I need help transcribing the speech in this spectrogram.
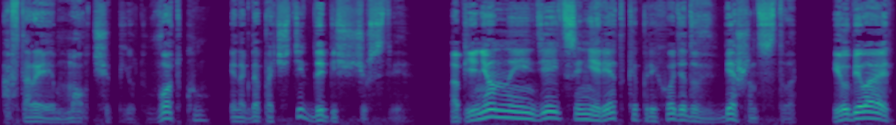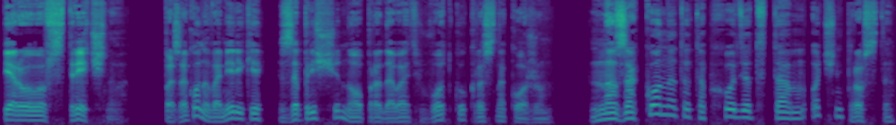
а вторые молча пьют водку, иногда почти до бесчувствия. Опьяненные индейцы нередко приходят в бешенство и убивают первого встречного. По закону в Америке запрещено продавать водку краснокожим. Но закон этот обходят там очень просто.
